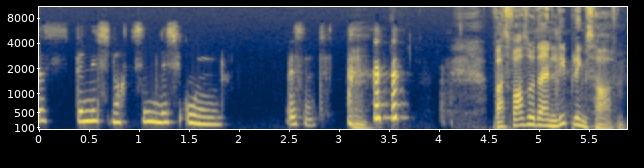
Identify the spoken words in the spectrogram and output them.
ist, bin ich noch ziemlich unwissend. Hm. Was war so dein Lieblingshafen?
